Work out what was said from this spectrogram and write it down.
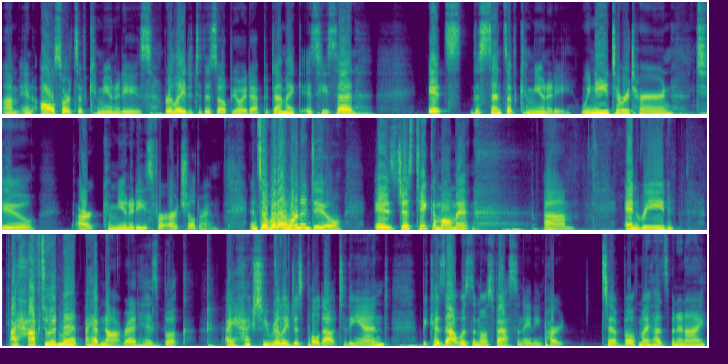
um, in all sorts of communities related to this opioid epidemic, is he said it's the sense of community. We need to return to our communities for our children. And so, what I want to do is just take a moment um, and read. I have to admit, I have not read his book. I actually really just pulled out to the end because that was the most fascinating part to both my husband and I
